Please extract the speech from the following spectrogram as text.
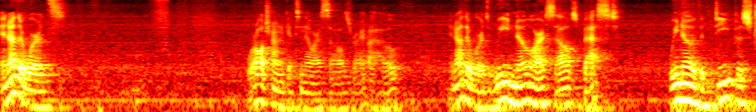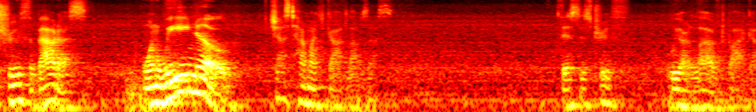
In other words, we're all trying to get to know ourselves, right? I hope. In other words, we know ourselves best. We know the deepest truth about us when we know just how much God loves us. This is truth. We are loved by God.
